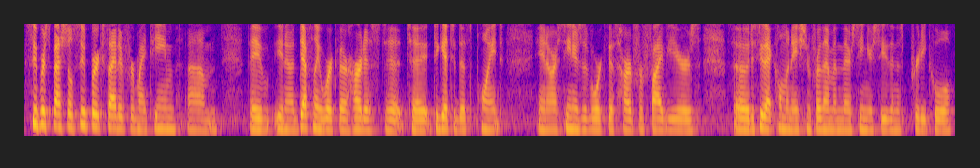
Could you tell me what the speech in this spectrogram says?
super special, super excited for my team. Um, they, you know, definitely worked their hardest to to to get to this point. You know, our seniors have worked this hard for five years, so to see that culmination for them and their senior season is pretty cool.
